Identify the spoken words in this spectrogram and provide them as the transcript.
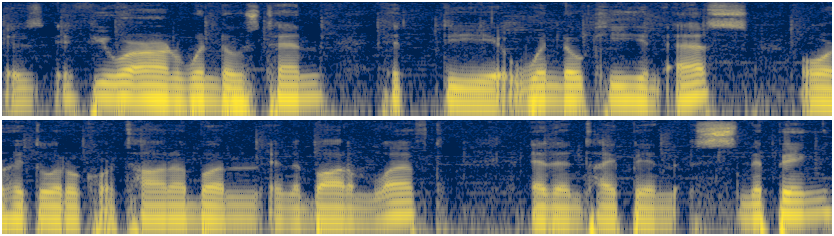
is if you are on Windows 10, hit the window key in S, or hit the little Cortana button in the bottom left, and then type in snipping.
